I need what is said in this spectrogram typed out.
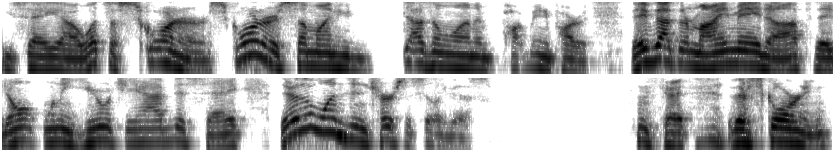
You say, uh, What's a scorner? A scorner is someone who doesn't want any part of it. They've got their mind made up. They don't want to hear what you have to say. They're the ones in church that sit like this. okay, they're scorning.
